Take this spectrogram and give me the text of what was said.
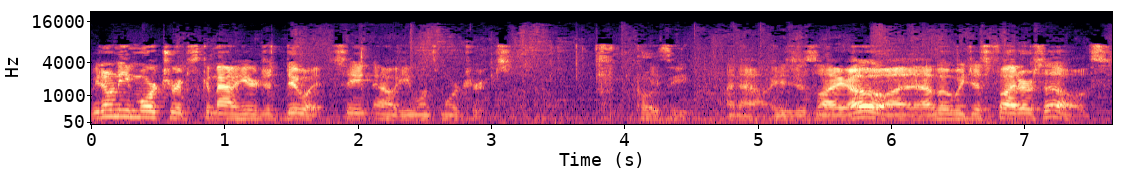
We don't need more troops to come out here. Just do it. See, no, he wants more troops. Cozy. I know. He's just like, oh, uh, how about we just fight ourselves?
